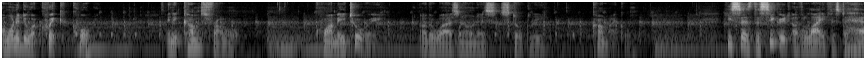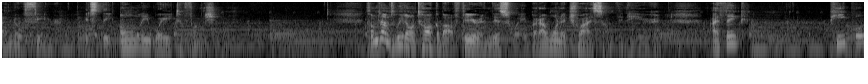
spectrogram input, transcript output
I want to do a quick quote, and it comes from Kwame Ture, otherwise known as Stokely Carmichael. He says, The secret of life is to have no fear. It's the only way to function. Sometimes we don't talk about fear in this way, but I want to try something here. I think people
